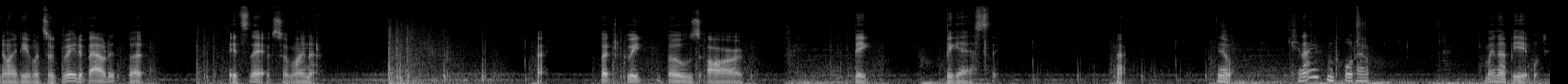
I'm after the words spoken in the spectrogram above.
No idea what's so great about it, but it's there, so why not? Right. But great bows are big, big ass thing. Right. You know, can I even pull it out? Might not be able to.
